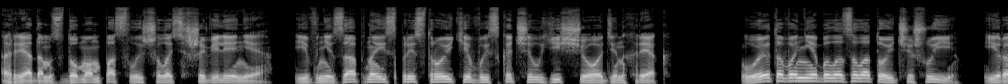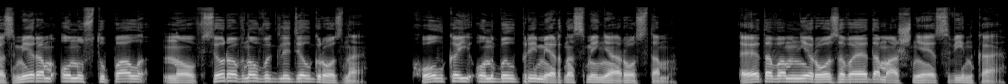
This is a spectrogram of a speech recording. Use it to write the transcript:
Рядом с домом послышалось шевеление, и внезапно из пристройки выскочил еще один хряк. У этого не было золотой чешуи, и размером он уступал, но все равно выглядел грозно. Холкой он был примерно с меня ростом. Это вам не розовая домашняя свинка,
